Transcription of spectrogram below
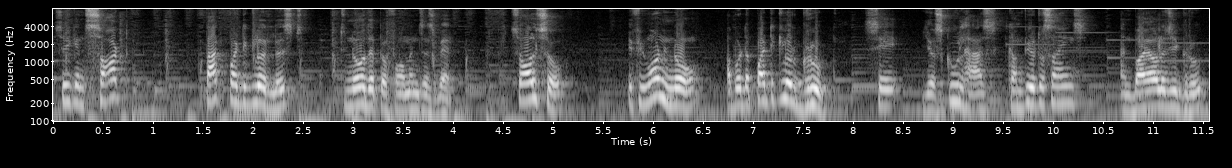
So you can sort that particular list to know the performance as well. So also, if you want to know about a particular group, say your school has computer science and biology group,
